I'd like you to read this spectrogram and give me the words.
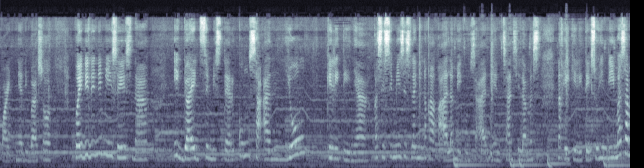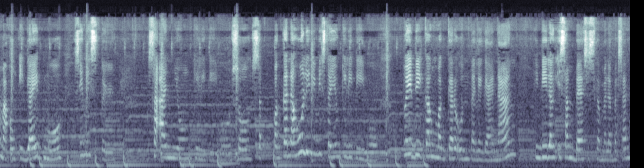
part niya, di ba? So, pwede din ni Mrs. na i-guide si Mister kung saan yung kiliti niya. Kasi si Mrs. lang yung nakakaalam eh kung saan and saan sila mas nakikiliti. So, hindi masama kung i-guide mo si Mister saan yung kiliti mo. So, sa pagka nahuli ni Mister yung kiliti mo, pwede kang magkaroon talaga ng hindi lang isang beses ka malabasan,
